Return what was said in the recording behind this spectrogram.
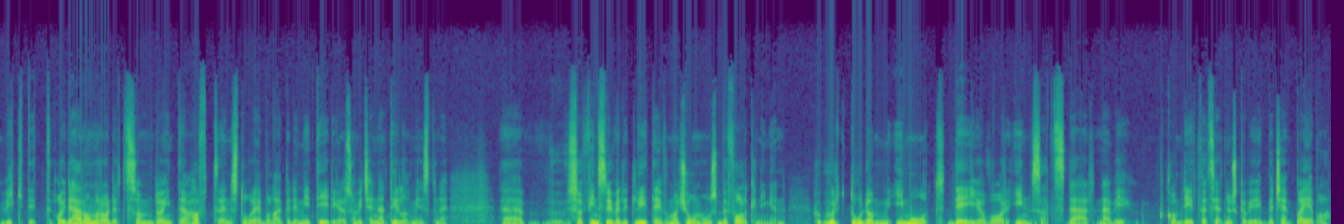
viktigt. Och i det här området som då inte har haft en stor ebola-epidemi tidigare, som vi känner till åtminstone, eh, så finns det väldigt lite information hos befolkningen. Hur tog de emot dig och vår insats där när vi kom dit för att säga att nu ska vi bekämpa ebola?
